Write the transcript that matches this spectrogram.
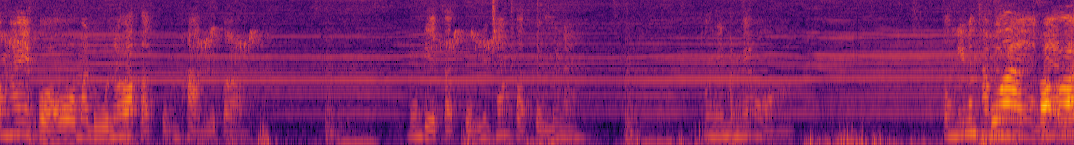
ต้องให้พออมาดูนะว่าตัดผมผ่านหรือเปล่าลุงเดชตัดผมเป็นช่างตัดผมเลยนะ ตรงนี้มันไม่ออกอะตรงนี้มันเพทำราะยังว่าไงอะเพราะแม่อไล่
